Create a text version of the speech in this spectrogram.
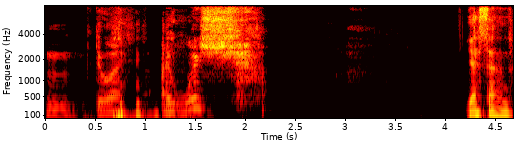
hmm, do I I wish Yes, and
